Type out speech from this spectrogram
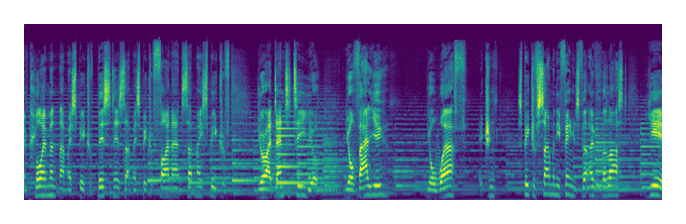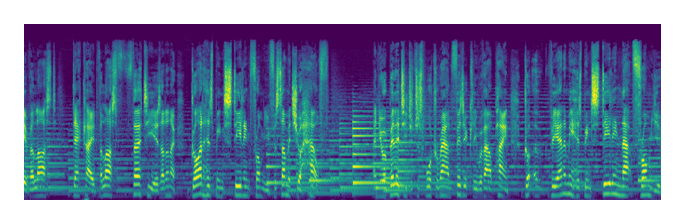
employment, that may speak of business, that may speak of finance, that may speak of your identity, your, your value, your worth. It can speak of so many things that over the last year, the last decade, the last 30 years, I don't know, God has been stealing from you. For some, it's your health and your ability to just walk around physically without pain. Uh, the enemy has been stealing that from you.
